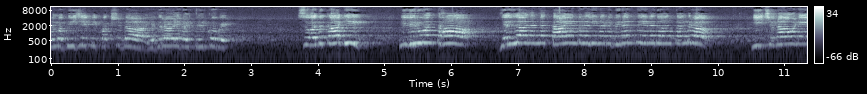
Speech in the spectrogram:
ನಮ್ಮ ಬಿಜೆಪಿ ಪಕ್ಷದ ಎದುರಾಳಿಗಳು ತಿಳ್ಕೋಬೇಕು. ಸೊ ಅದಕ್ಕಾಗಿ ಇಲ್ಲಿರುವಂತಹ ಎಲ್ಲ ನನ್ನ ತಾಯಂದರಲ್ಲಿ ನನ್ನ ವಿನಂತಿ ಏನದ ಅಂತಂದ್ರ, ಈ ಚುನಾವಣೆ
